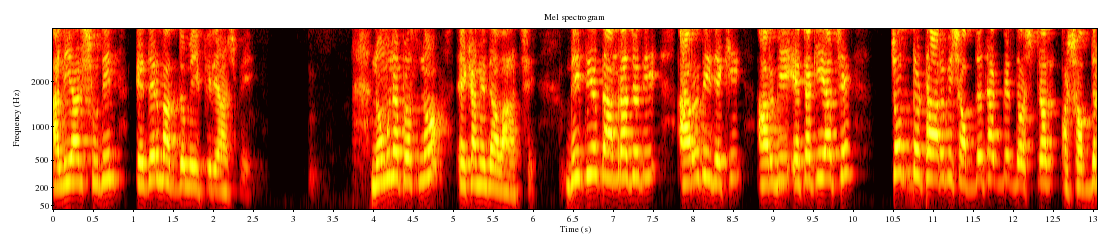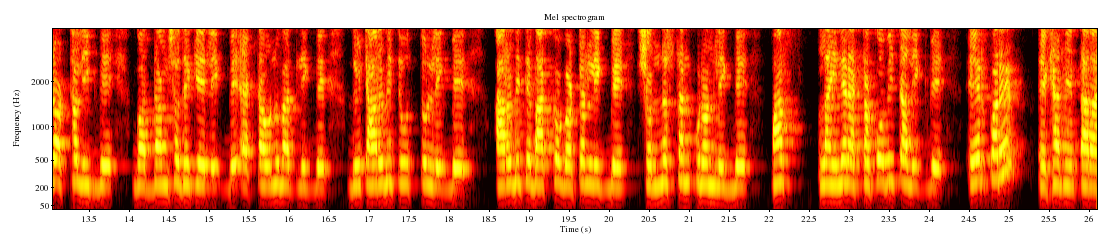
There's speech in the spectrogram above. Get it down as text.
আলিয়ার সুদিন এদের মাধ্যমেই ফিরে আসবে। নমুনা প্রশ্ন এখানে দেওয়া আছে। দ্বিতীয়ত আমরা যদি আরবি দেখি, আরবি এটা কি আছে? চোদ্দটা আরবি শব্দ থাকবে দশটার শব্দের অর্থ লিখবে, গদ্যাংশ থেকে লিখবে, একটা অনুবাদ লিখবে, দুইটা আরবিতে উত্তর লিখবে, আরবিতে বাক্য গঠন লিখবে, শূন্যস্থান পূরণ লিখবে, পাঁচ লাইনের একটা কবিতা লিখবে। এরপরে এখানে তারা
